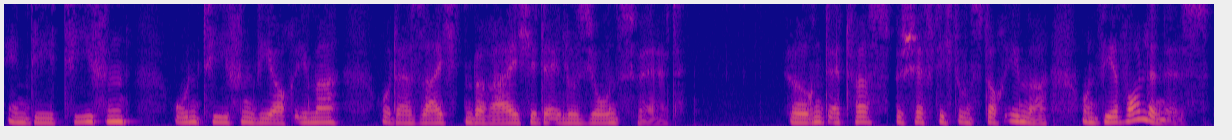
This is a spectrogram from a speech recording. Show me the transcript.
in die tiefen, untiefen, wie auch immer, oder seichten Bereiche der Illusionswelt. Irgendetwas beschäftigt uns doch immer, und wir wollen es,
